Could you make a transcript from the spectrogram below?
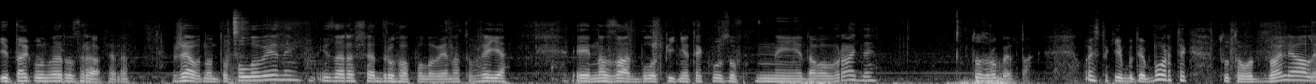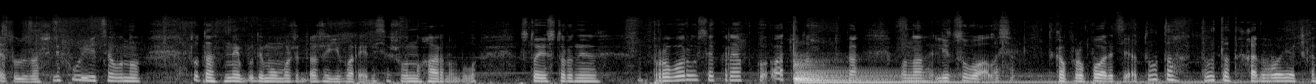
І так воно розграфлено. Вже воно до половини, і зараз ще друга половина. То вже я е, назад було підняте кузов, не давав ради, то зробив так. Ось такий буде бортик. Тут от заляли, тут зашліфується воно. Тут не будемо, може, навіть і варитися, щоб воно гарно було. З тої сторони проваруся крепко, а тут така вона ліцувалася. Така пропорція. Тут, тут така двоєчка.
